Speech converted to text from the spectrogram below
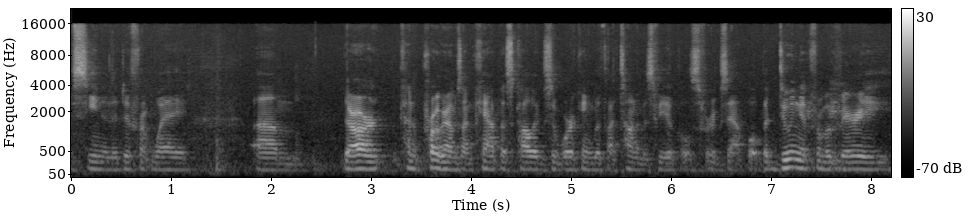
seen in a different way. Um, there are kind of programs on campus, colleagues are working with autonomous vehicles, for example, but doing it from a very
